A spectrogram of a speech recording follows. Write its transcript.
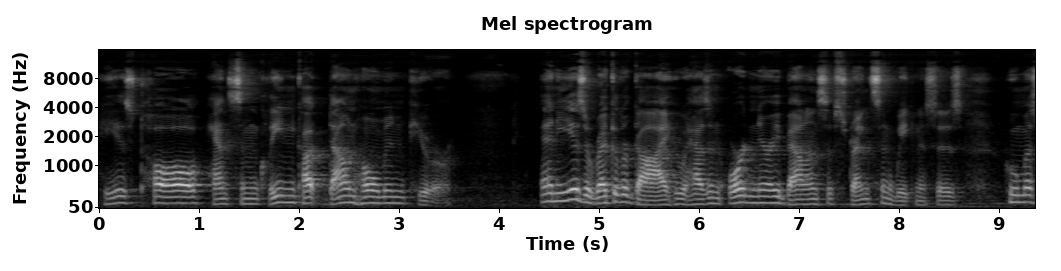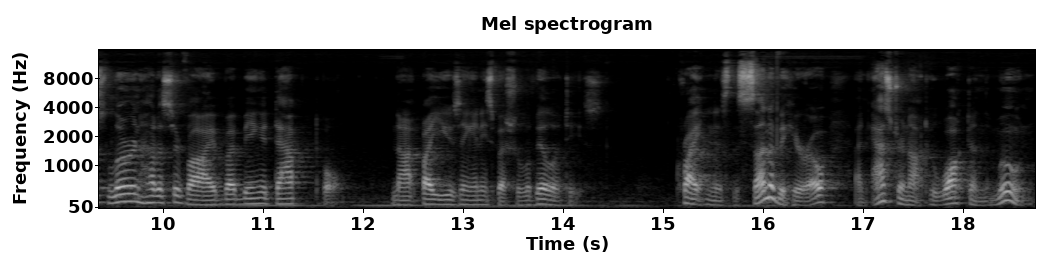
He is tall, handsome, clean cut, down home, and pure. And he is a regular guy who has an ordinary balance of strengths and weaknesses who must learn how to survive by being adaptable, not by using any special abilities. Crichton is the son of a hero, an astronaut who walked on the moon.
